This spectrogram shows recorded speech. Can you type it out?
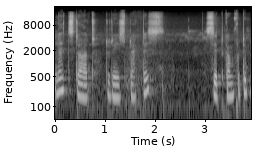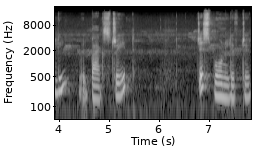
Let's start today's practice. Sit comfortably with back straight, just bone lifted.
